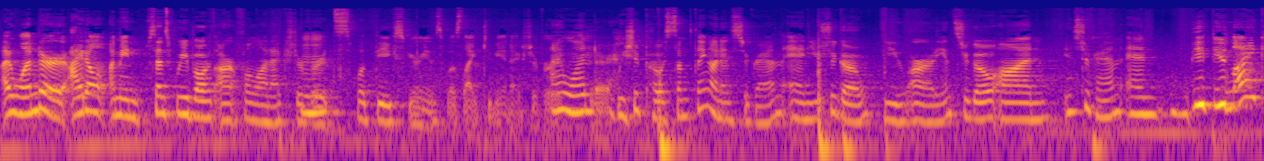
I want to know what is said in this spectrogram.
I wonder. I don't. I mean, since we both aren't full on extroverts, what the experience was like to be an extrovert. Mm-hmm. I wonder. We should post something on Instagram, and you should go, you, our audience, to go on Instagram, and if you'd like,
